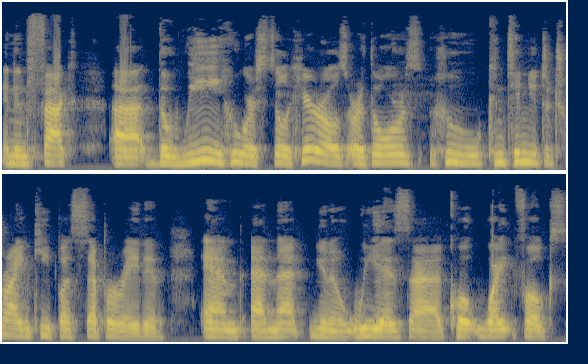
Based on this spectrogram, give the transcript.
And in fact, uh, the we who are still heroes are those who continue to try and keep us separated, and and that you know we as uh, quote white folks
